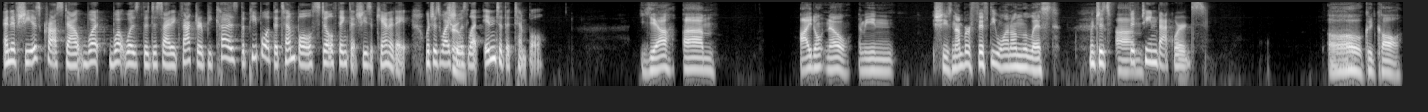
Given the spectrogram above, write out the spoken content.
And if she is crossed out, what what was the deciding factor? Because the people at the temple still think that she's a candidate, which is why she was let into the temple. Yeah. Um, I don't know. I mean, she's number fifty-one on the list. Which is Um, 15 backwards. Oh, good call.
